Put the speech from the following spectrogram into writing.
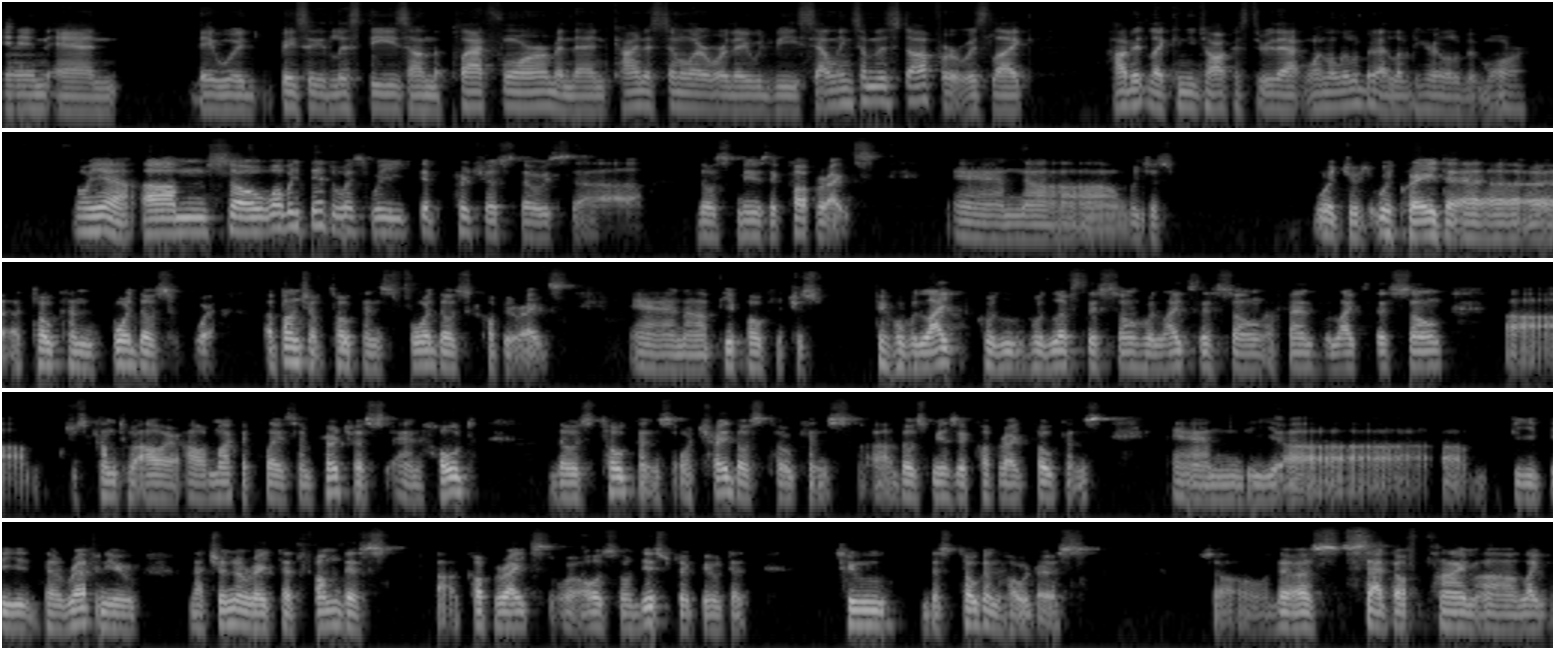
in and they would basically list these on the platform and then kind of similar where they would be selling some of this stuff or it was like how did like can you talk us through that one a little bit? I'd love to hear a little bit more. Oh yeah. Um so what we did was we did purchase those uh those music copyrights and uh we just we just we create a, a token for those a bunch of tokens for those copyrights, and uh, people can just people who like who, who loves this song, who likes this song, a fan who likes this song, uh, just come to our our marketplace and purchase and hold those tokens or trade those tokens, uh, those music copyright tokens, and the uh, uh, the, the the revenue that generated from this uh, copyrights were also distributed to the token holders So there's a set of time, uh, like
